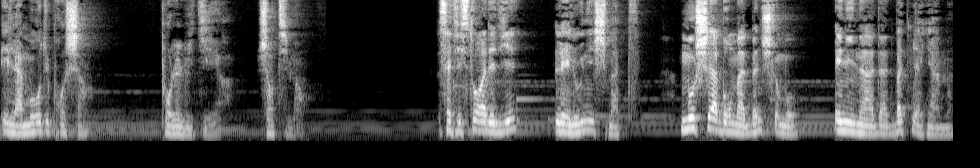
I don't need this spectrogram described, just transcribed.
et l'amour du prochain pour le lui dire gentiment. Cette histoire est dédiée Lelou Nishmat, Moshe Abourmad Ben Shlomo et Nina Adad Bat Miriam,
